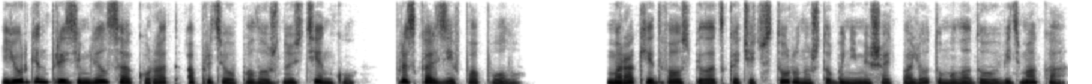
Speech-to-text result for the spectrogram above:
Юрген приземлился аккурат о противоположную стенку, проскользив по полу. Мрак едва успел отскочить в сторону, чтобы не мешать полету молодого ведьмака,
